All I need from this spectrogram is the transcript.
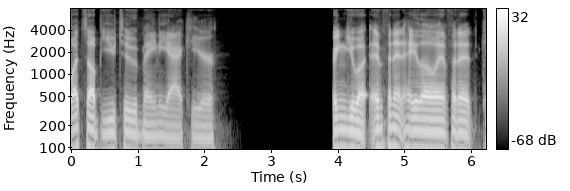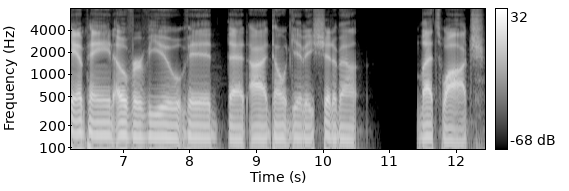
What's up, YouTube Maniac here? Bring you a Infinite Halo Infinite campaign overview vid that I don't give a shit about. Let's watch.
